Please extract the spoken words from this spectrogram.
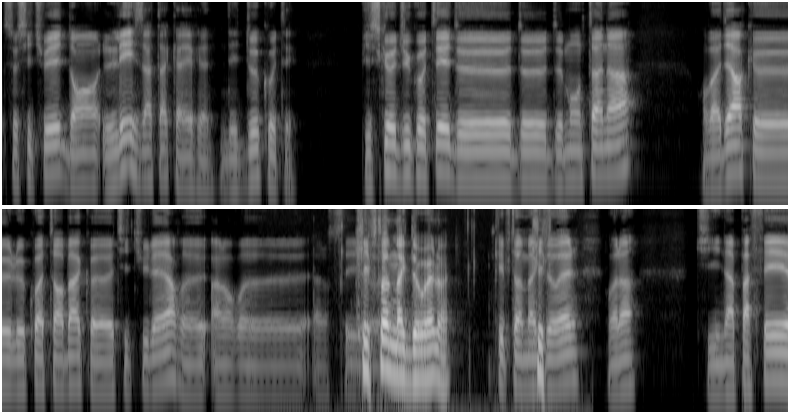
se situer dans les attaques aériennes des deux côtés. Puisque du côté de, de, de Montana, on va dire que le quarterback euh, titulaire, euh, alors, euh, c'est Clifton McDowell, ouais. Clifton McDowell, voilà, qui n'a pas fait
